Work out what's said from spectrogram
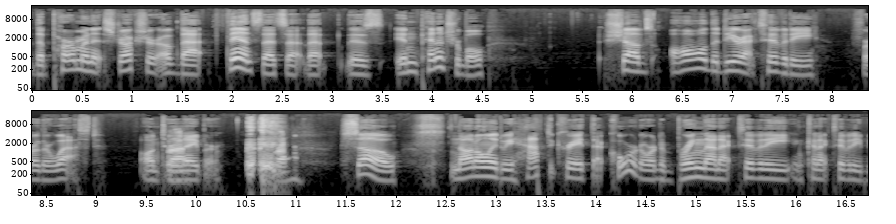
the permanent structure of that fence that's uh, that is impenetrable shoves all the deer activity further west onto a neighbor. Right. So, not only do we have to create that corridor to bring that activity and connectivity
